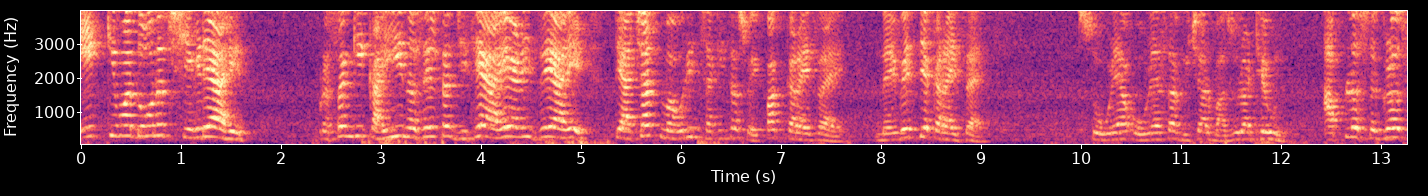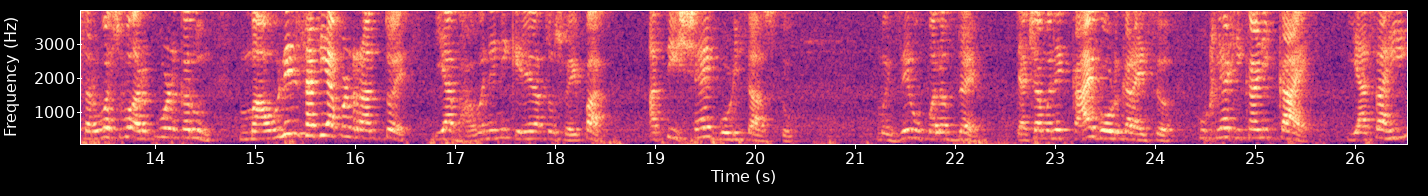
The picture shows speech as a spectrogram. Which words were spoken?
एक किंवा दोनच शेगड्या आहेत. प्रसंगी काहीही नसेल तर जिथे आहे आणि जे आहे त्याच्यात माऊलींसाठीचा स्वयंपाक करायचा आहे नैवेद्य करायचा आहे. सोहळ्या ओवळ्याचा विचार बाजूला ठेवून आपलं सगळं सर्वस्व अर्पण करून माऊलींसाठी आपण रांधतोय या भावनेने केलेला तो स्वयंपाक अतिशय गोडीचा असतो. मग जे उपलब्ध आहे त्याच्यामध्ये काय गोड करायचं कुठल्या ठिकाणी काय याचाही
